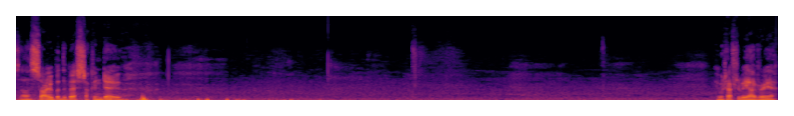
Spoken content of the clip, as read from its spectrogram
So sorry, but the best I can do It would have to be over here.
